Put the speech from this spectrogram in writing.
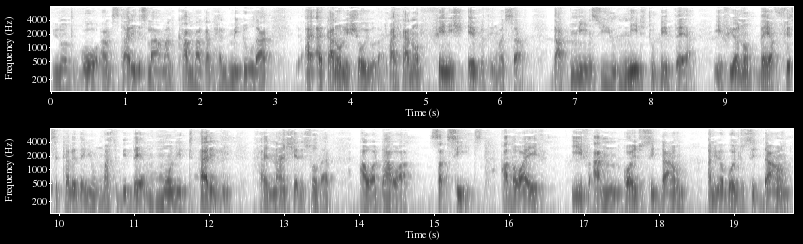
you know, to go and study Islam and come back and help me do that. I, I can only show you that, but I cannot finish everything myself. That means you need to be there. If you are not there physically, then you must be there monetarily, financially, so that our dawah succeeds. Otherwise, if I'm going to sit down and you are going to sit down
